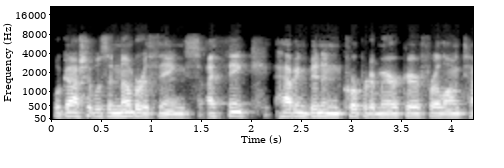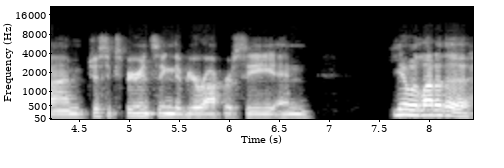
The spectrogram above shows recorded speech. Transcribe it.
Well, gosh, it was a number of things. I think having been in corporate America for a long time, just experiencing the bureaucracy and you know a lot of the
